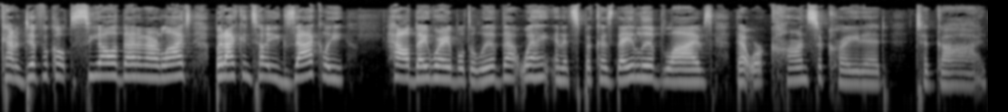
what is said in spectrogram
kind of difficult to see all of that in our lives, but I can tell you exactly how they were able to live that way, and it's because they lived lives that were consecrated to God.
